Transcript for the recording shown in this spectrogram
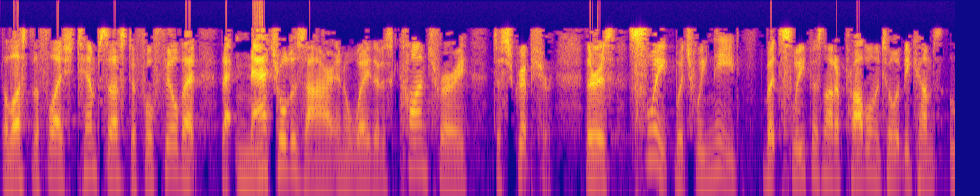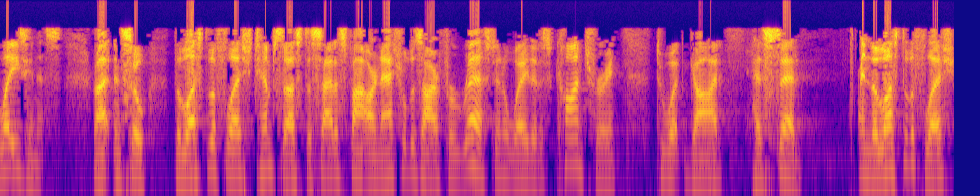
The lust of the flesh tempts us to fulfill that, that natural desire in a way that is contrary to Scripture. There is sleep, which we need, but sleep is not a problem until it becomes laziness. Right? And so the lust of the flesh tempts us to satisfy our natural desire for rest in a way that is contrary to what God has said. And the lust of the flesh,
